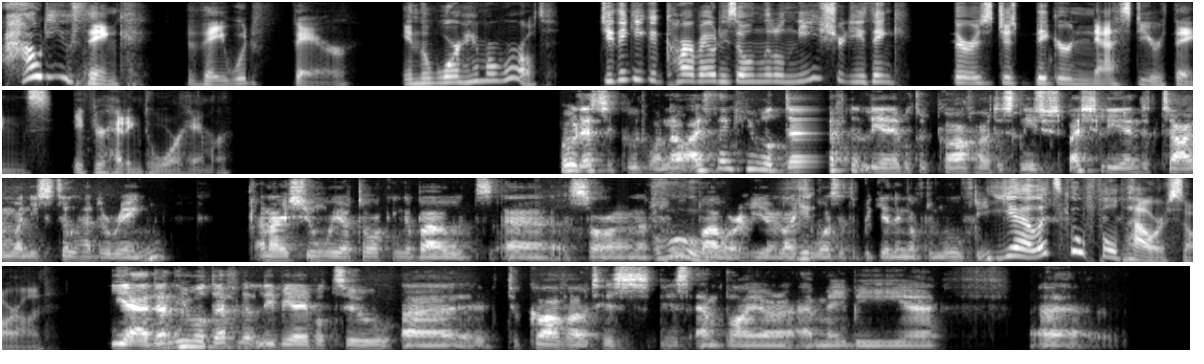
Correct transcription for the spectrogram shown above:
how do you think they would fare in the Warhammer world? Do you think he could carve out his own little niche, or do you think there is just bigger, nastier things if you're heading to Warhammer? Oh, that's a good one. Now, I think he will definitely able to carve out his niche, especially in the time when he still had the ring. And I assume we are talking about uh, Sauron at full Ooh, power here, like he was at the beginning of the movie. Yeah, let's go full power Sauron. Yeah, then he will definitely be able to uh, to carve out his his empire and maybe uh, uh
